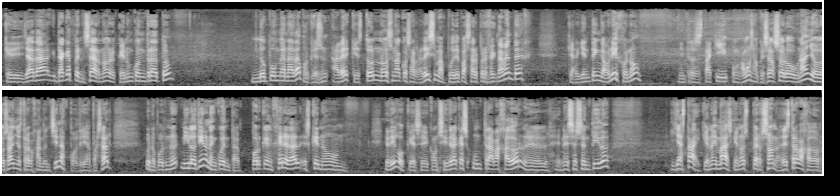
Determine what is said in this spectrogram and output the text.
que ya da, da que pensar, ¿no? Que en un contrato no ponga nada, porque es, a ver, que esto no es una cosa rarísima, puede pasar perfectamente que alguien tenga un hijo, ¿no? Mientras está aquí, pongamos, aunque sea solo un año o dos años trabajando en China, podría pasar. Bueno, pues ni lo tienen en cuenta, porque en general es que no, yo digo, que se considera que es un trabajador en, ese sentido y ya está, y que no hay más, que no es persona, es trabajador.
